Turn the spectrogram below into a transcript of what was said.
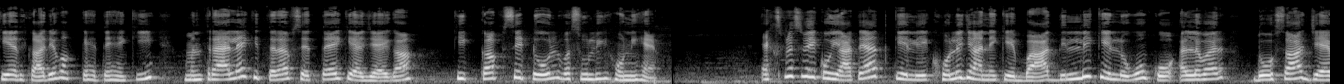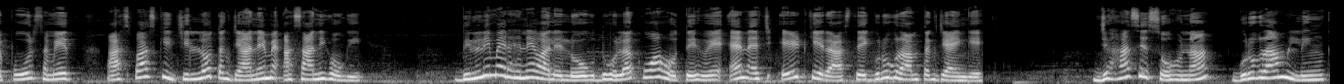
के अधिकारियों का कहते हैं कि मंत्रालय की तरफ़ से तय किया जाएगा कि कब से टोल वसूली होनी है। एक्सप्रेसवे को यातायात के लिए खोले जाने के बाद दिल्ली के लोगों को अलवर, दौसा, जयपुर समेत आसपास के जिलों तक जाने में आसानी होगी। दिल्ली में रहने वाले लोग धोलाकुआ होते हुए एन एच एट के रास्ते गुरुग्राम तक जाएँगे। जहाँ से सोहना गुरुग्राम लिंक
